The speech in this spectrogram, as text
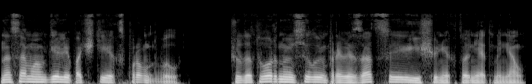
На самом деле почти экспромт был. Чудотворную силу импровизации еще никто не отменял.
